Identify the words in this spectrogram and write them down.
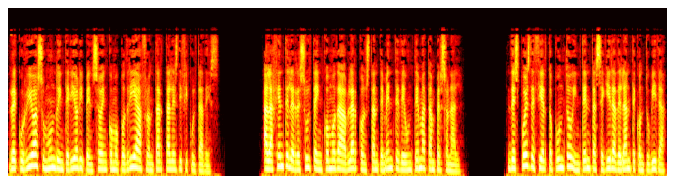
recurrió a su mundo interior y pensó en cómo podría afrontar tales dificultades. A la gente le resulta incómoda hablar constantemente de un tema tan personal. Después de cierto punto intenta seguir adelante con tu vida,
